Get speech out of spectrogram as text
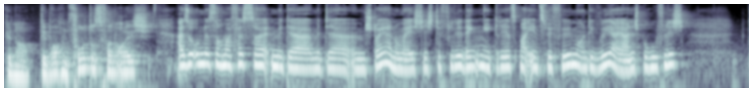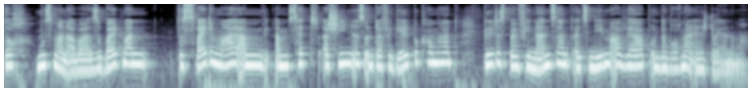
Genau. Wir brauchen Fotos von euch. Also um das nochmal festzuhalten mit der, mit der ähm, Steuernummergeschichte. Viele denken, ich drehe jetzt mal ein, zwei Filme und ich will ja ja nicht beruflich. Doch, muss man aber. Sobald man das zweite Mal am, am Set erschienen ist und dafür Geld bekommen hat, gilt es beim Finanzamt als Nebenerwerb und dann braucht man eine Steuernummer.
